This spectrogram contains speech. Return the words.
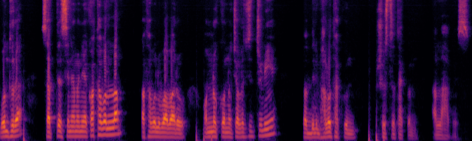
বন্ধুরা সত্যের সিনেমা নিয়ে কথা বললাম। কথা বলব আবারও অন্য কোনো চলচ্চিত্র নিয়ে। ততদিন ভালো থাকুন সুস্থ থাকুন। আল্লাহ হাফেজ।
